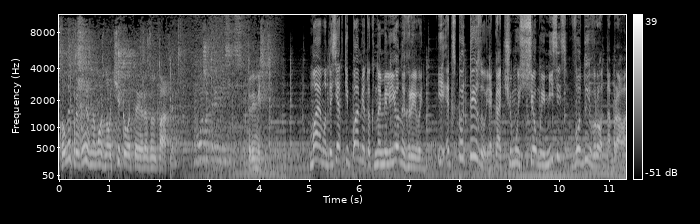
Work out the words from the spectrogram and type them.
Коли приблизно можна очікувати результати? Може три місяці. Три місяці. маємо десятки пам'яток на мільйони гривень і експертизу, яка чомусь сьомий місяць води в рот набрала.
